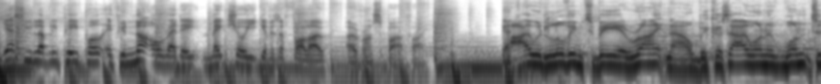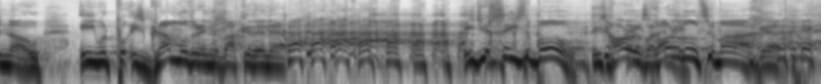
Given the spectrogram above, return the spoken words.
Yes, you lovely people. If you're not already, make sure you give us a follow over on Spotify. I would love him to be here right now because I want to want to know he would put his grandmother in the back of the net. he just sees the ball. He's horrible, It's isn't he? horrible to mark. Yeah.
